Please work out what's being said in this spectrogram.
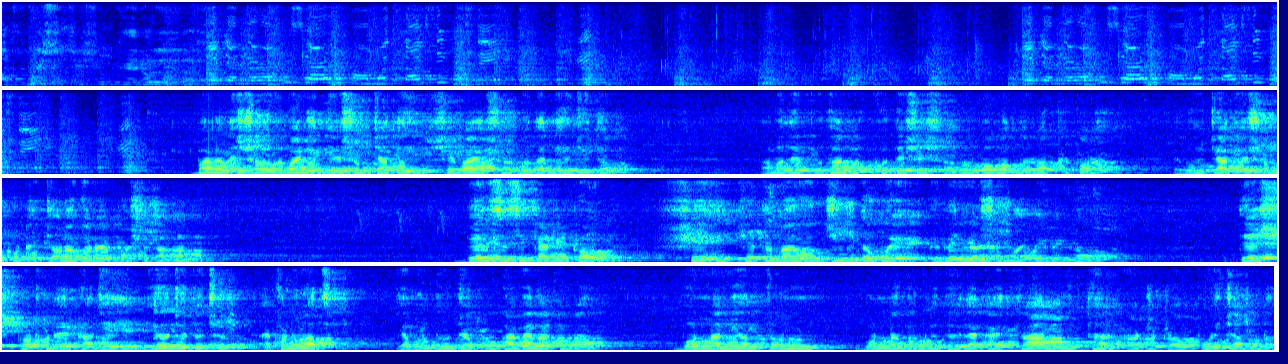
সৃষ্টি সুখের উল্লাস. বাংলাদেশ সশস্ত্র বাহিনী দেশ ও জাতির সেবায় সর্বদা নিয়োজিত। আমাদের প্রধান লক্ষ্য দেশের সার্বভৌমত্ব রক্ষা করা এবং জাতীয় সংকটে জনগণের পাশে দাঁড়ানো। বিএনসিসি ক্যাডেটগণ সেই চেতনায় উজ্জীবিত হয়ে বিভিন্ন সময় বিভিন্ন দেশ গঠনের কাজে নিয়োজিত ছিল, এখনও আছে। যেমন দুর্যোগ মোকাবেলা করা, বন্যা নিয়ন্ত্রণ, বন্যা কবলিত এলাকায় ত্রাণ উদ্ধার কার্যক্রম পরিচালনা,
